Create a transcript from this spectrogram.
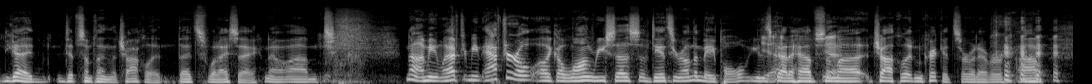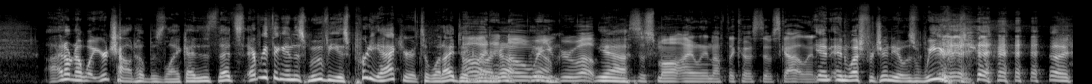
you gotta dip something in the chocolate. That's what I say. No, um, no. I mean, after I mean after a, like a long recess of dancing around the maypole, you just Yeah. gotta have some Yeah. uh, chocolate and crickets or whatever. Um, I don't know what your childhood was like. I just, that's everything in this movie is pretty accurate to what I did. Oh, I didn't know where Yeah. you grew up. Yeah. It's a small island off the coast of Scotland. In, in West Virginia, it was weird.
